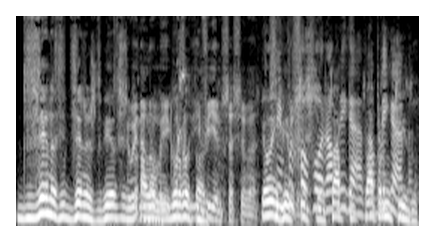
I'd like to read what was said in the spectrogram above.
dezenas e dezenas de vezes Eu ainda ao, não li, do relatório. envia-nos, se achar. Eu Sim, por favor, está, obrigada, está obrigada. prometido.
